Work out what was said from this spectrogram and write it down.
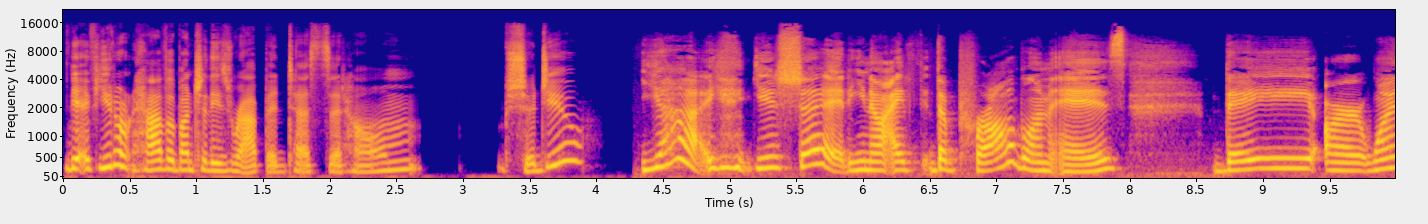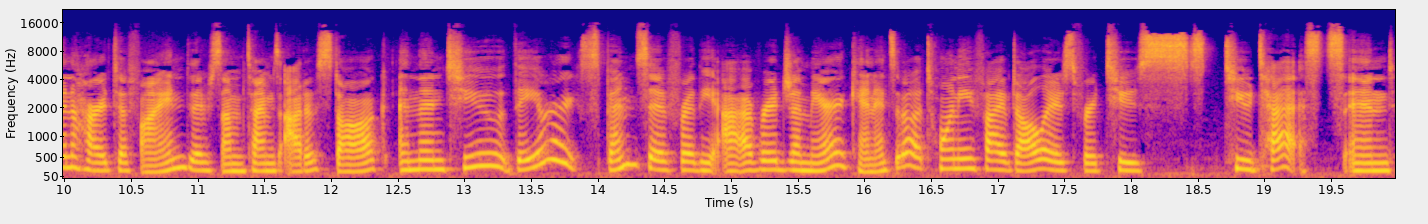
Yeah, if you don't have a bunch of these rapid tests at home, should you? Yeah, you should. You know, I the problem is they are one hard to find. They're sometimes out of stock. And then two they are expensive for the average american. It's about $25 for two two tests. And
